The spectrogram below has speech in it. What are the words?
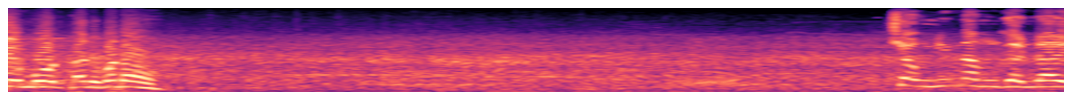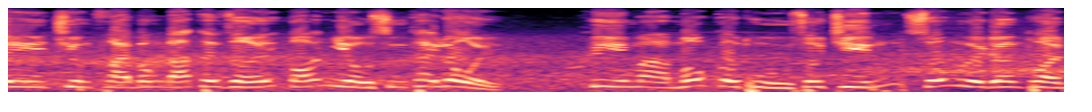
Hiệp một đã được bắt đầu. Trong những năm gần đây, trường phái bóng đá thế giới có nhiều sự thay đổi. Khi mà mẫu cầu thủ số 9, số 10 đơn thuần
